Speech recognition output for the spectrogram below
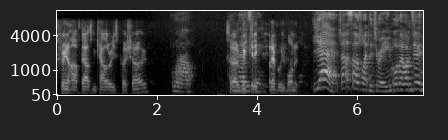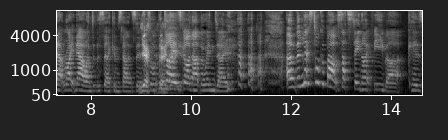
three and a half thousand calories per show. Wow. So Amazing. we could eat whatever we wanted. Yeah, that sounds like the dream. Although I'm doing that right now under the circumstances. Yeah, the yeah, diet's yeah, gone out the window. um, but let's talk about Saturday Night Fever because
